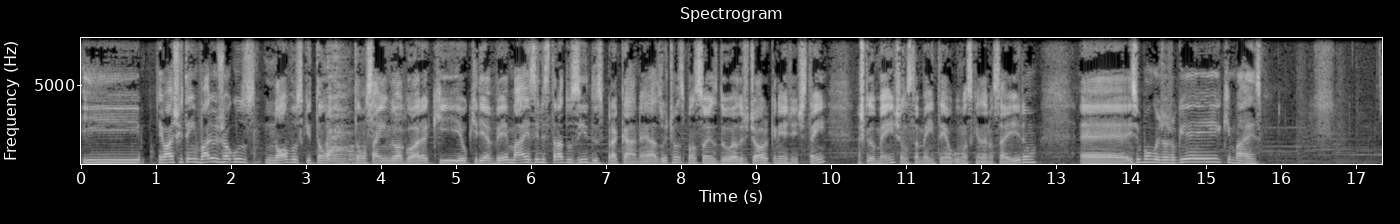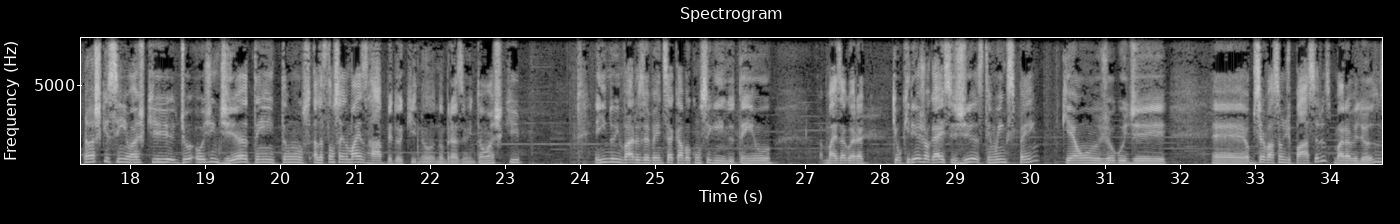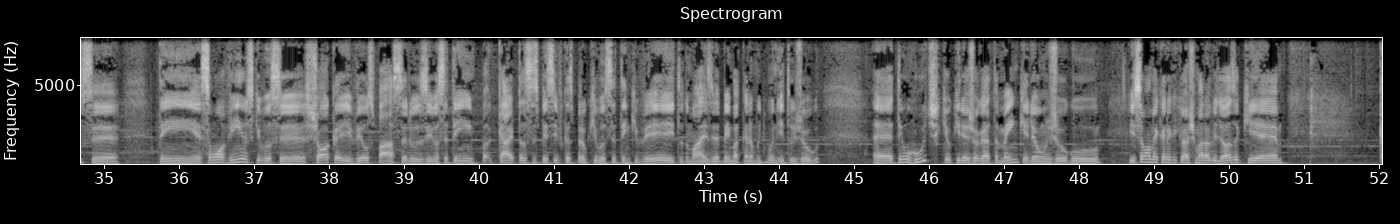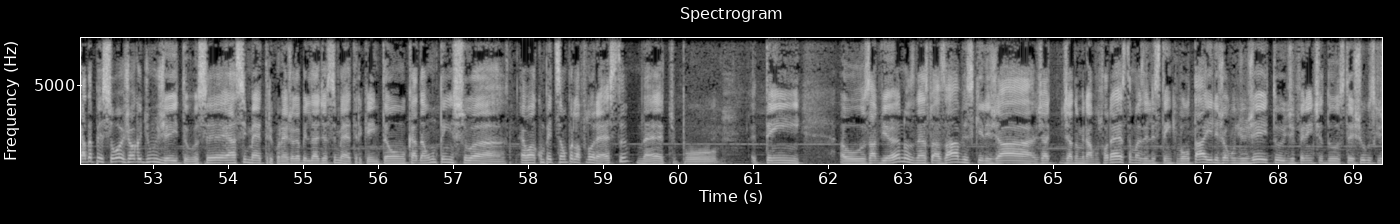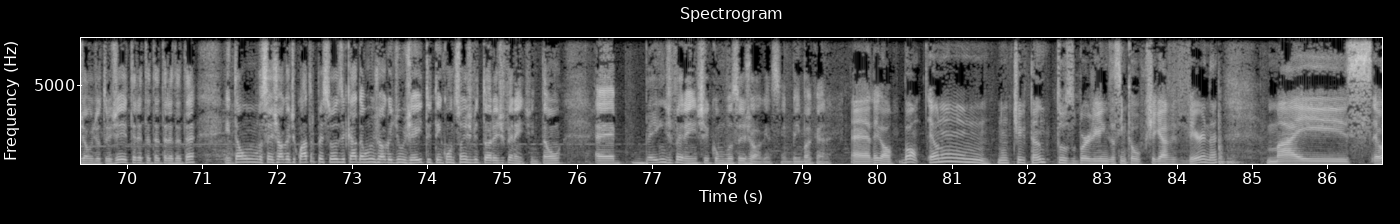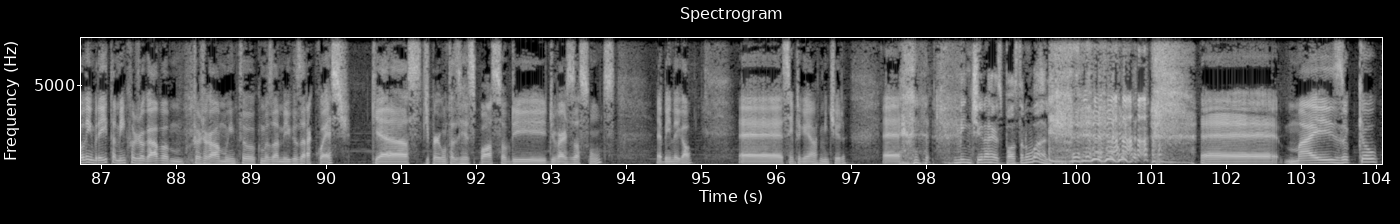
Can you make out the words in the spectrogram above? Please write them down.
E eu acho que tem vários jogos novos que estão saindo agora que eu queria ver mais eles traduzidos pra cá, né? As últimas expansões do Eldritch Horror que nem a gente tem, acho que do Mansions também tem algumas que ainda não saíram. É, esse o Bongo eu já joguei, que mais? Eu acho que sim, eu acho que hoje em dia tem, tão, elas estão saindo mais rápido aqui no, no Brasil. Então acho que indo em vários eventos você acaba conseguindo. Tem o. Mas agora, que eu queria jogar esses dias, tem Wingspan, que é um jogo de é, observação de pássaros, maravilhoso. Você tem. São ovinhos que você choca e vê os pássaros, e você tem cartas específicas para o que você tem que ver e tudo mais. É bem bacana, muito bonito o jogo. É, tem o Root, que eu queria jogar também, que ele é um jogo. Isso é uma mecânica que eu acho maravilhosa, que é. Cada pessoa joga de um jeito, você é assimétrico, né? Jogabilidade assimétrica. Então, cada um tem sua. É uma competição pela floresta, né? Tipo. Tem os avianos, né? As aves que eles já, já, já dominavam a floresta, mas eles têm que voltar e eles jogam de um jeito, diferente dos texugos que jogam de outro jeito. Então você joga de quatro pessoas e cada um joga de um jeito e tem condições de vitória diferentes. Então é bem diferente como você joga, assim, bem bacana. É, legal. Bom, eu não, não tive tantos board games assim que eu cheguei a ver, né? Mas eu lembrei também que eu jogava, que eu jogava muito com meus amigos, era Quest, que era de perguntas e respostas sobre diversos assuntos. É bem legal. É, sempre ganhava, mentira. É, Mentir na resposta não vale. é, mas o que eu.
